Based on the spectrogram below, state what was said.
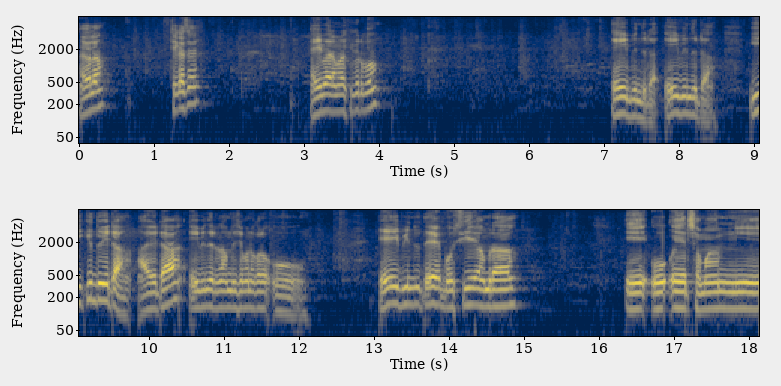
হয়ে গেল ঠিক আছে? এইবার আমরা কি করব? এই বিন্দুটা এই বিন্দুটা, ই কিন্তু এটা, আর এটা এই বিন্দুটার নাম দিয়েছে, মনে করো ও। এই বিন্দুতে বসিয়ে আমরা এ, ও, এর সমান নিয়ে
